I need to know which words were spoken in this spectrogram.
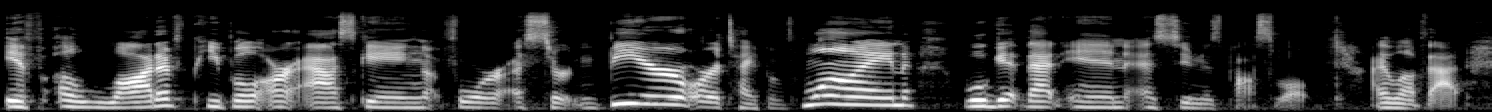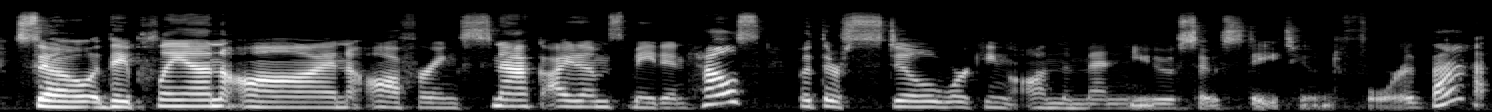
If a lot of people are asking for a certain beer or a type of wine, we'll get that in as soon as possible. I love that. So they plan on offering snack items made in house, but they're still working on the menu. So stay tuned for that.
